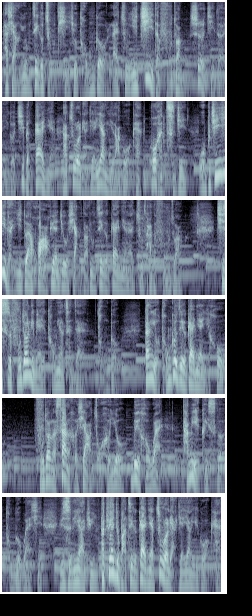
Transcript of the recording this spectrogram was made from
他想用这个主题就同构来做一季的服装设计的一个基本概念。他做了两件样衣拿给我看，我很吃惊。我不经意的一段话，居然就想到用这个概念来做他的服装。其实服装里面也同样存在同构。当有同构这个概念以后，服装的上和下、左和右、内和外他们也可以是个同构关系。于是林亚军他居然就把这个概念做了两件样衣给我看，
